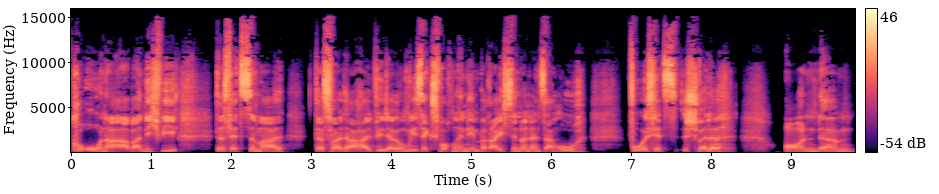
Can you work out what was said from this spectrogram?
Corona, aber nicht wie das letzte Mal, dass wir da halt wieder irgendwie sechs Wochen in dem Bereich sind und dann sagen, oh, wo ist jetzt Schwelle? Und ähm,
